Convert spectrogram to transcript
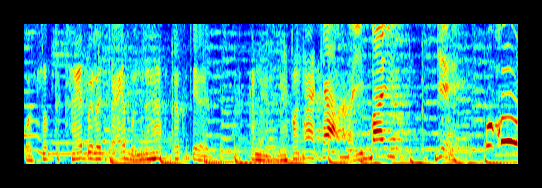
กดซับสไครป์เป็นกำลังใจให้ผมนะฮะแล้วก็เจอกันในภาคหน้าจ้าบ๊ายบายเย้วู้ฮู้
